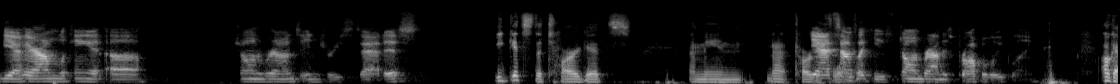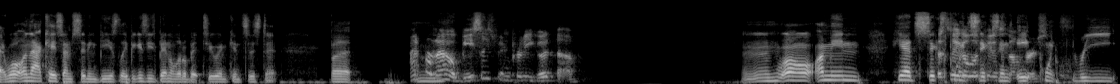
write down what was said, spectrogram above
Yeah, here I'm looking at uh, John Brown's injury status. He gets the targets. I mean, not target. Yeah, it sounds like he's John Brown is probably playing. Okay, well, in that case, I'm sitting Beasley because he's been a little bit too inconsistent. But I don't Mm. know. Beasley's been pretty good though. Mm, well, I mean, he had take a look at 6.6 and 8.3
